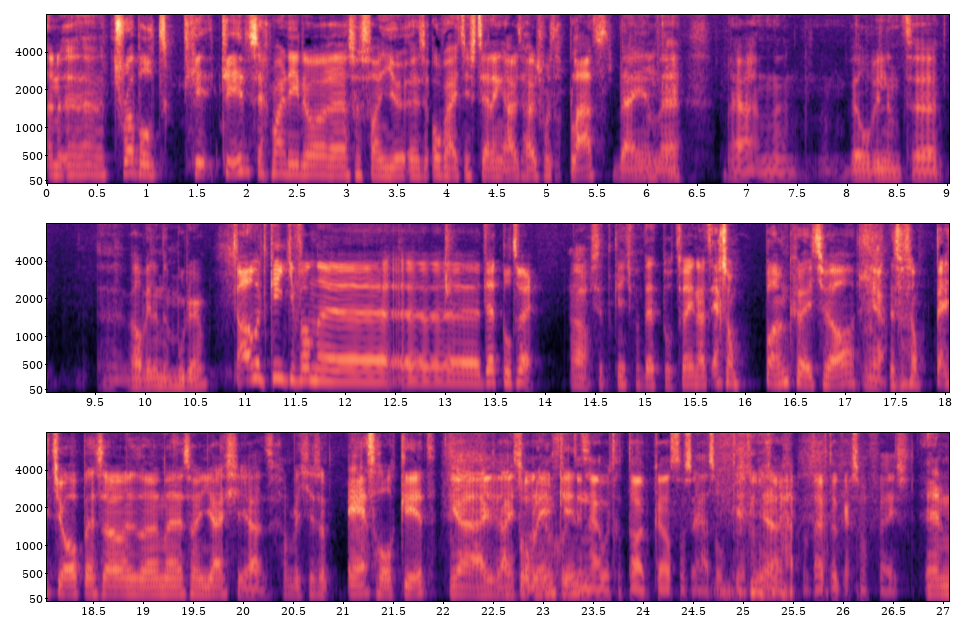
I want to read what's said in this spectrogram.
Een, een, eh, troubled ki- kid, zeg maar, die door eh, een soort van je, eh, overheidsinstelling uit huis wordt geplaatst bij een, eh, nou ja, een, een, welwillend, eh, eh, welwillende moeder. Oh, met het kindje van eh, eh, Deadpool 2. Oh, Is het kindje van Deadpool 2? Nou, het is echt zo'n punk, weet je wel. ja. Er is zo'n petje op en zo, en zo'n eh, zo'n jasje. Ja, het is gewoon een beetje zo'n asshole kid. Ja, hij, hij is Probleemkind. in. Hij wordt getypecast als asshole kid. Ja. Want hij heeft ook echt zo'n face. En eh,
